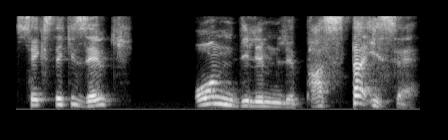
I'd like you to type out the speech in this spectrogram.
seksteki zevk 10 dilimli pasta ise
